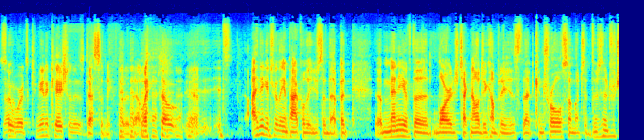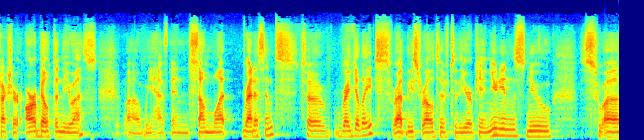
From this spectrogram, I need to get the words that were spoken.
In so, other words, communication is destiny, put it that way. So yeah. it's, I think it's really impactful that you said that, but uh, many of the large technology companies that control so much of this infrastructure are built in the US. Mm-hmm. Uh, we have been somewhat reticent to regulate, or at least relative to the European Union's new uh,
